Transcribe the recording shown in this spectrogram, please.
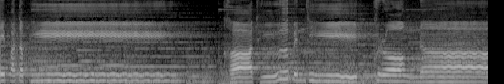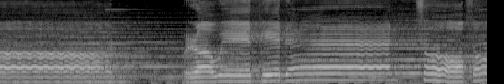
ไปทั่วในปัตภีข้าถือเป็นที่ครองนานประเวทเขตแดนซอกซอ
